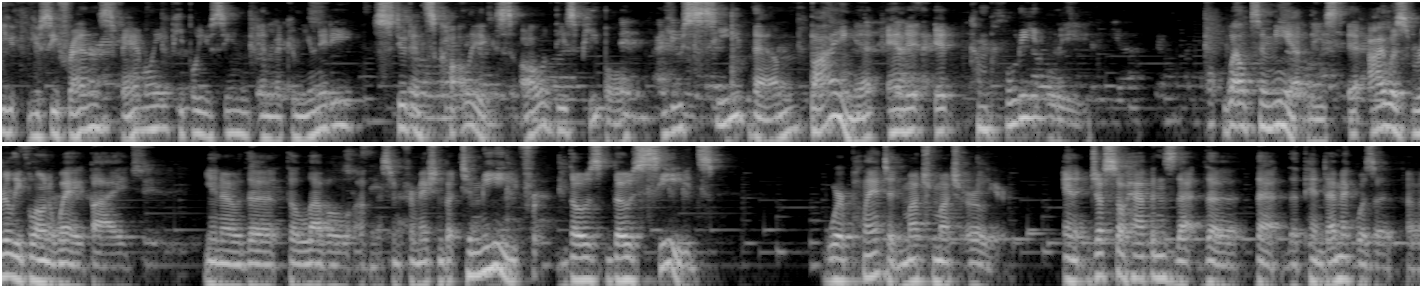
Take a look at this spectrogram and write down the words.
you, you see friends, family, people you see in, in the community, students, colleagues, all of these people, you see them buying it, and it, it completely well to me at least it, i was really blown away by you know the the level of misinformation. But to me for those those seeds were planted much much earlier. And it just so happens that the that the pandemic was a, a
